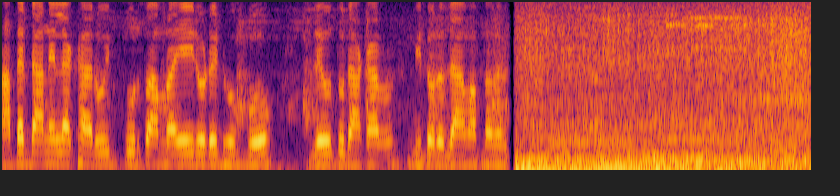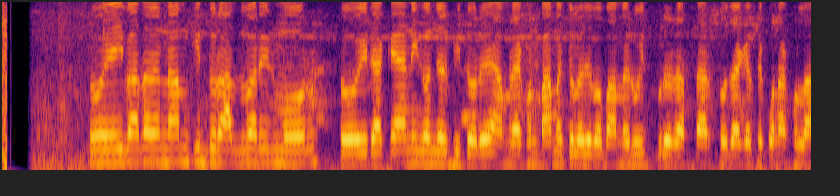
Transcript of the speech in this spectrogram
হাতের ডানে লেখা রুইদপুর তো আমরা এই রোডে ঢুকবো। যেহেতু ঢাকার ভিতরে যাম আপনাদের তো এই বাজারের নাম কিন্তু রাজবাড়ির মোড়। তো এটা কেরানীগঞ্জের ভিতরে। আমরা এখন বামে চলে যাব, বামে রুইদপুরের রাস্তা। আর সোজা গেছে কোনাখোলা।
